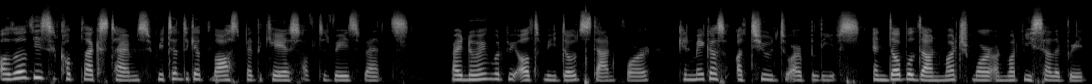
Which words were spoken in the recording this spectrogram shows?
Although these complex times, we tend to get lost by the chaos of today's events. By knowing what we ultimately don't stand for can make us attuned to our beliefs and double down much more on what we celebrate.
